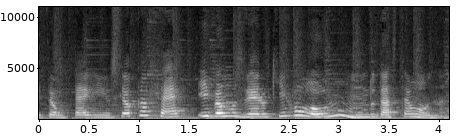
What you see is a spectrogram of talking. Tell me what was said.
Então peguem o seu café e vamos ver o que rolou no mundo das telonas.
